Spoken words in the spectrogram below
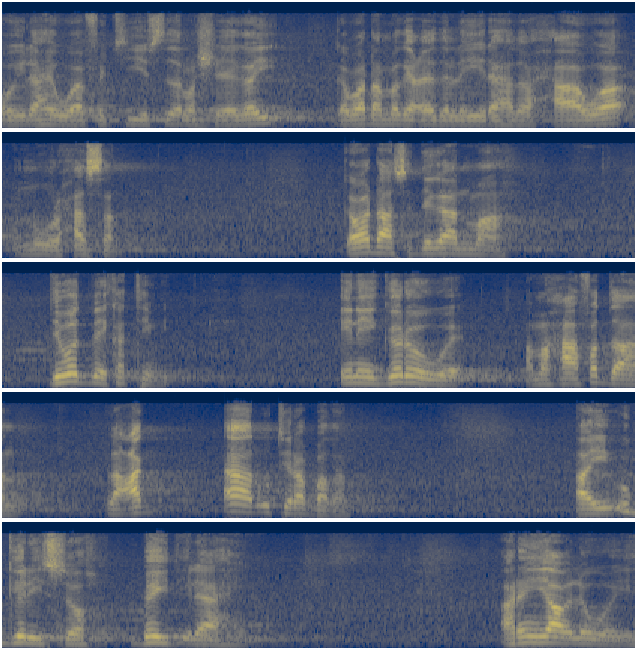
oo ilaahay waafajiyey sida la sheegay. Gabadha magaceeda la yidhaahdo xaawa nuur xasan. Gabadhaasi degaan ma ah dibad bay ka timid. Inay garoowe ama xaafaddan lacag aada u tiro badan ay u geliso beyd ilaahay. Arrin yaab la weeye.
